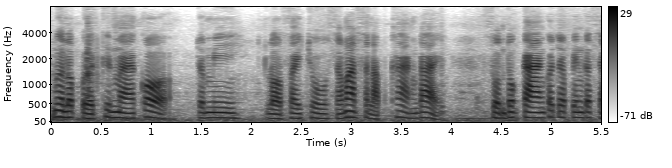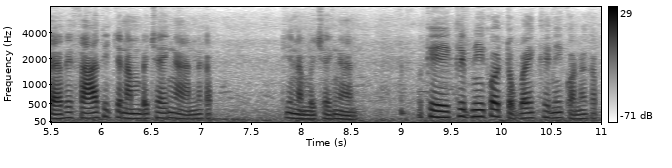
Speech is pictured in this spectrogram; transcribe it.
เมื่อเราเปิดขึ้นมาก็จะมีหลอดไฟโชว์ สามารถสลับข้างได้ ส่วนตรงกลางก็จะเป็นกระแสไฟฟ้าที่จะนำไปใช้งานนะครับ ที่นำไปใช้งาน โอเค คลิปนี้ก็จบไว้แค่นี้ก่อนนะครับ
